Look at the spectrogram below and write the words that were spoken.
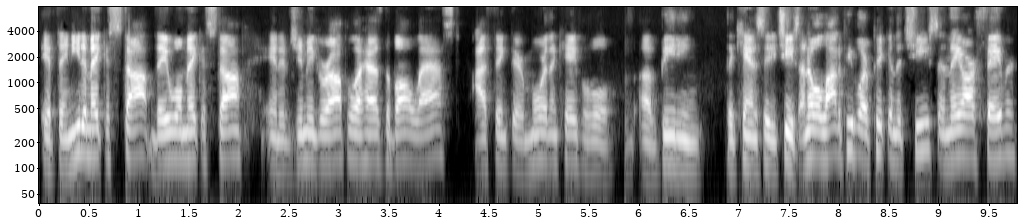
if they need to make a stop, they will make a stop. And if Jimmy Garoppolo has the ball last, I think they're more than capable of beating the Kansas City Chiefs. I know a lot of people are picking the Chiefs and they are favored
